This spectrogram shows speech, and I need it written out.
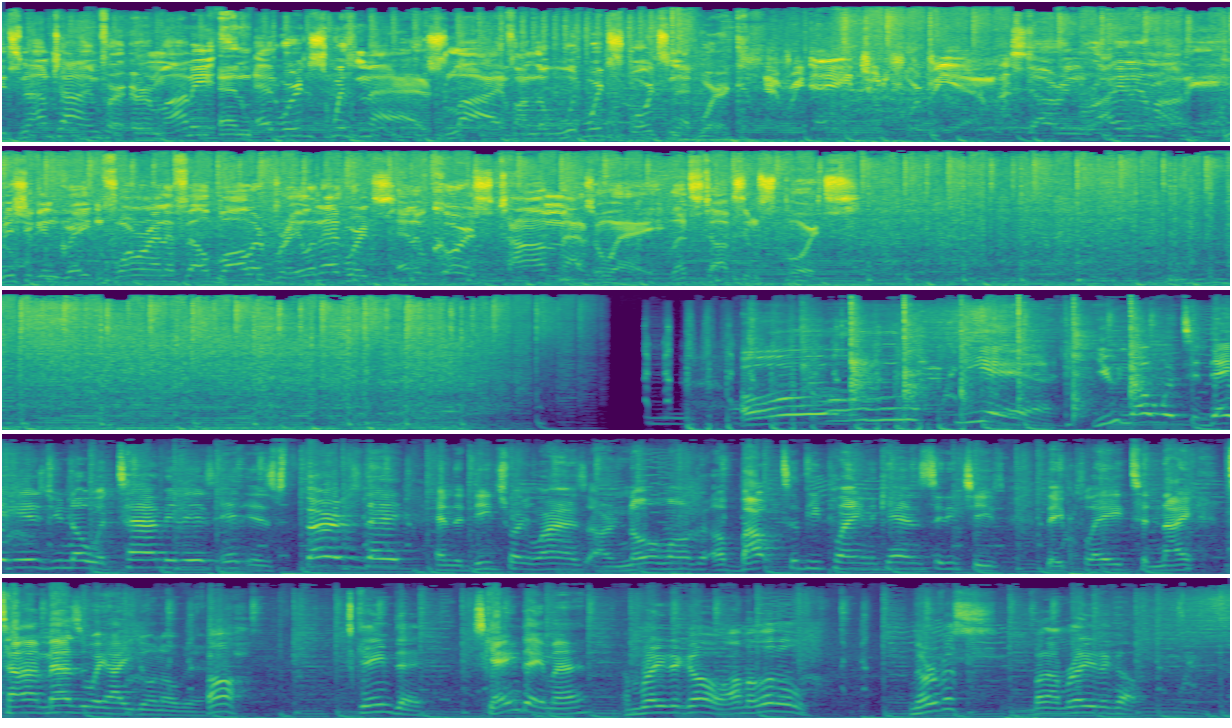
It's now time for Ermanni and Edwards with Maz, live on the Woodward Sports Network. Every day, 2 to 4 p.m. Starring Ryan Ermanni, Michigan great and former NFL baller Braylon Edwards, and of course, Tom Mazaway. Let's talk some sports. Oh. You know what today is. You know what time it is. It is Thursday, and the Detroit Lions are no longer about to be playing the Kansas City Chiefs. They play tonight. Tom Mazaway, how you doing over there? Oh, it's game day. It's game day, man. I'm ready to go. I'm a little nervous, but I'm ready to go.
